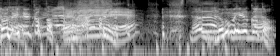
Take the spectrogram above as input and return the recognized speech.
どういうことどういうこと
